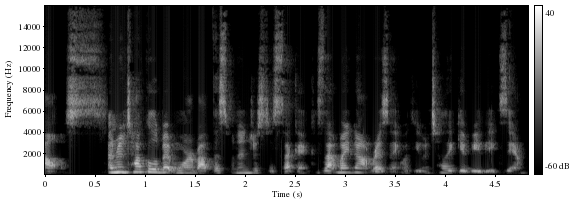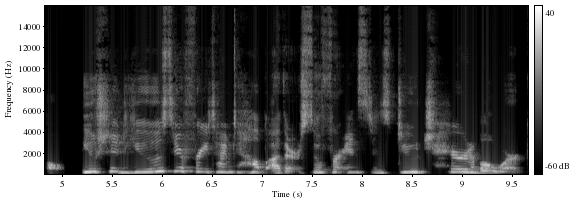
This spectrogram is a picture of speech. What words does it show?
else. I'm going to talk a little bit more about this one in just a second because that might not resonate with you until I give you the example. You should use your free time to help others. So, for instance, do charitable work,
